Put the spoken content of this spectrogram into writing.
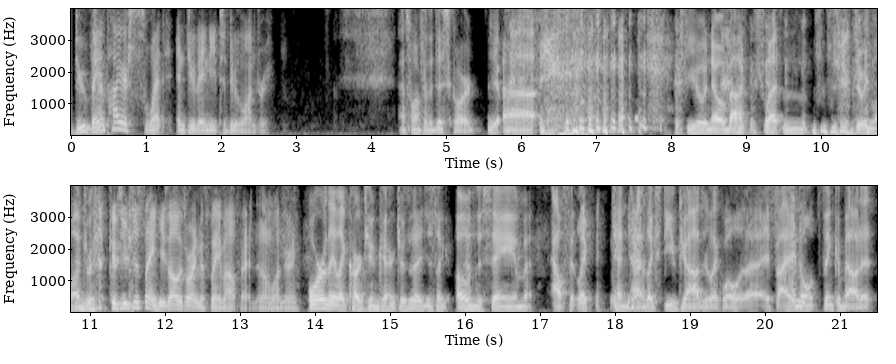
Do vampires sweat and do they need to do laundry? That's one for the Discord. Yep. Uh, if you know about sweating, doing laundry, Because you're just saying he's always wearing the same outfit, and I'm wondering. or are they like cartoon characters that they just like own the same outfit like ten Yeah. times, like Steve Jobs? Are like, well, uh, if I, mean- don't think about it,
